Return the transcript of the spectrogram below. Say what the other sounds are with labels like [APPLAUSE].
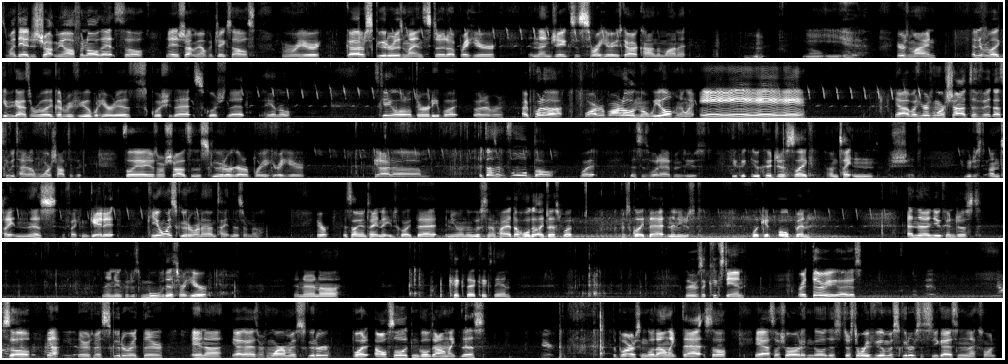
So my dad just dropped me off and all that, so my dad just dropped me off at Jake's house. We're right here. Got our scooters, mine stood up right here. And then Jake's is right here, he's got a condom on it. [LAUGHS] No. Yeah. Here's mine. I didn't really give you guys a really good review, but here it is. Squish that, squish that handle. It's getting a little dirty, but whatever. I put a water bottle in the wheel, and it went. "Eh." eh, eh, eh Yeah, but here's more shots of it. That's gonna be titled "More Shots of It." So yeah, here's more shots of the scooter. Got a brake right here. Got um. It doesn't fold though, but this is what happens. You just you could you could just like untighten shit. You could just untighten this if I can get it. Can you always scooter when I untighten this or no? Here, this is how you untighten it. You just go like that, and you unloosen it. I had to hold it like this, but just go like that, and then you just flick it open, and then you can just, then you can just move this right here, and then uh, kick that kickstand. There's a kickstand right there, you guys. Okay. Now So yeah, pretend to eat it. there's my scooter right there, and uh, yeah, guys, there's more on my scooter, but also it can go down like this. Here. The bars can go down like that. So yeah, so short I can go. This is just a review of my scooter. So see you guys in the next one.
